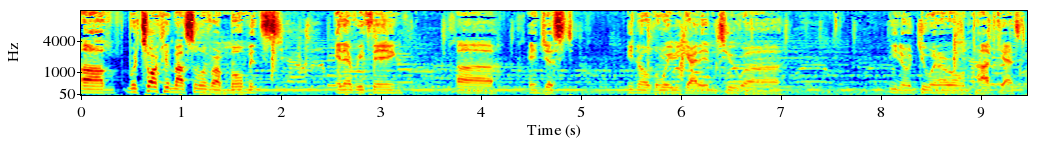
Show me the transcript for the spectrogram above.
um, we're talking about some of our moments and everything, uh, and just you know the way we got into uh, you know doing our own podcast.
